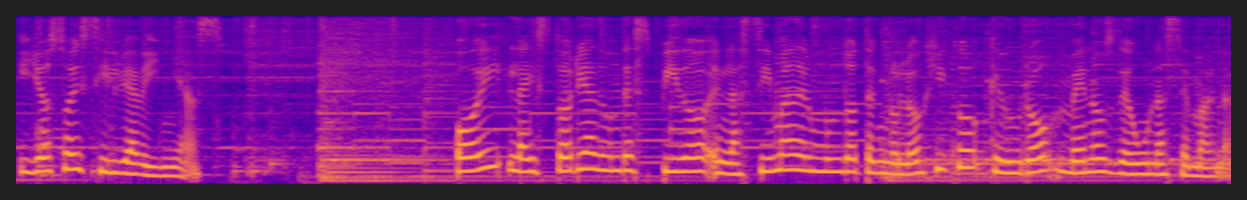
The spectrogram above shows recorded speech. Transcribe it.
Y yo soy Silvia Viñas. Hoy la historia de un despido en la cima del mundo tecnológico que duró menos de una semana.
